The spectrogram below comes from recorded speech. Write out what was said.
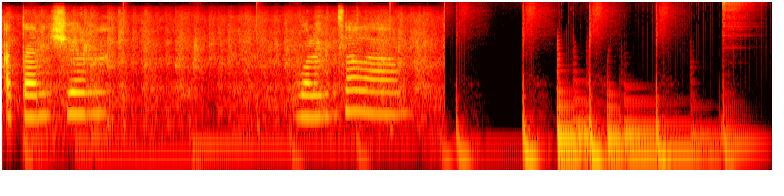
attention. Waalaikumsalam.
